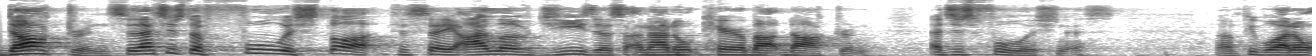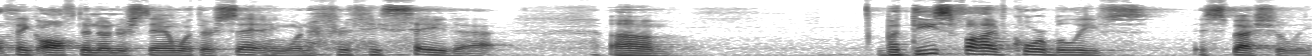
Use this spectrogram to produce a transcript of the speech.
doctrine. So that's just a foolish thought to say, I love Jesus and I don't care about doctrine. That's just foolishness. Um, people I don't think often understand what they're saying whenever they say that. Um, But these five core beliefs, especially,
